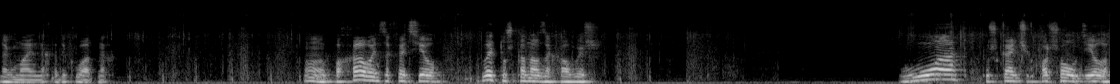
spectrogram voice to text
нормальных, адекватных. О, похавать захотел. Давай тушкана захаваешь. О, тушканчик пошел дело.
